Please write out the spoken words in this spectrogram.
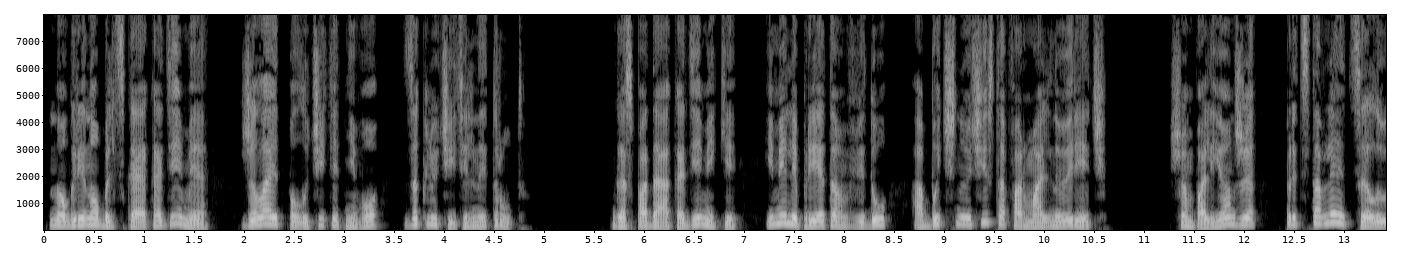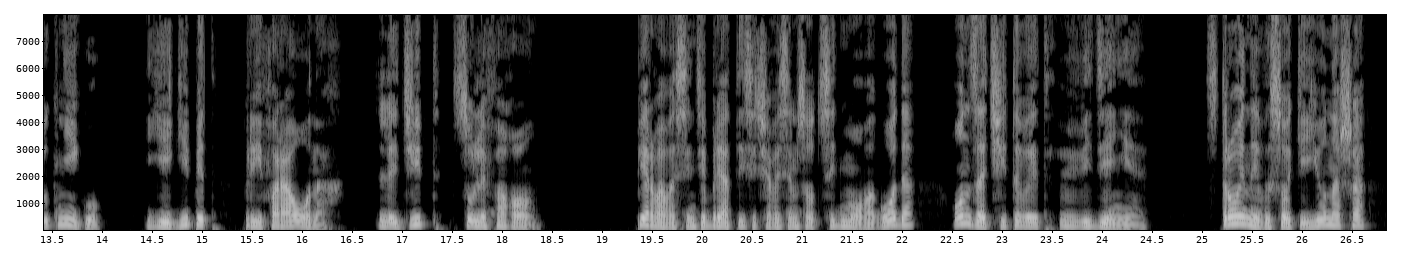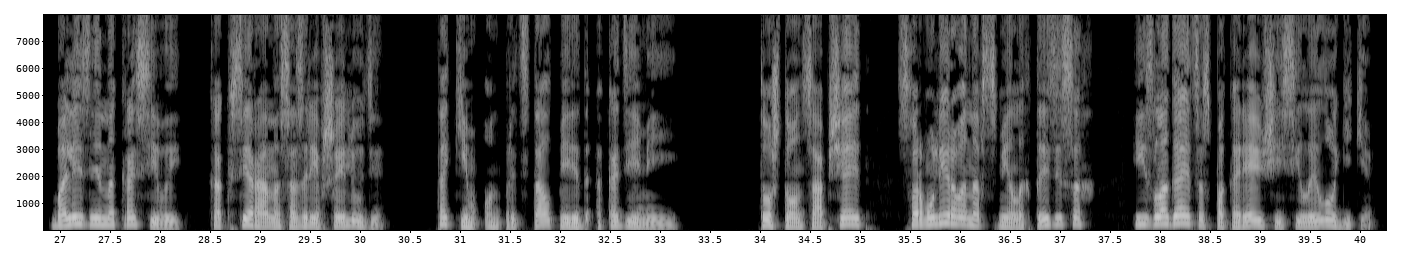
Но Гренобльская академия желает получить от него заключительный труд. Господа академики имели при этом в виду обычную чисто формальную речь, Шампальон же представляет целую книгу «Египет при фараонах» «L'Egypte sous les pharaons». 1 сентября 1807 года он зачитывает введение. Стройный высокий юноша, болезненно красивый, как все рано созревшие люди. Таким он предстал перед Академией. То, что он сообщает, сформулировано в смелых тезисах и излагается с покоряющей силой логики.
